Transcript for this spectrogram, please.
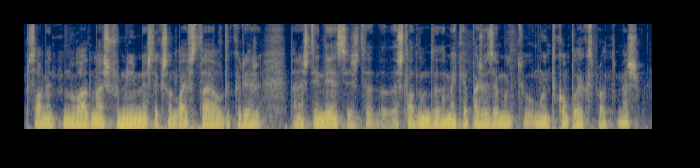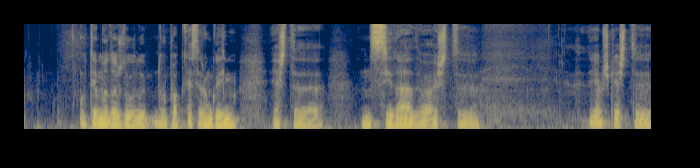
principalmente no lado mais feminino, nesta questão de lifestyle, de querer estar nas tendências, de, de, deste lado da make-up, às vezes é muito, muito complexo. Pronto. Mas o tema hoje do, do, do podcast era um bocadinho esta necessidade, este. digamos que este,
